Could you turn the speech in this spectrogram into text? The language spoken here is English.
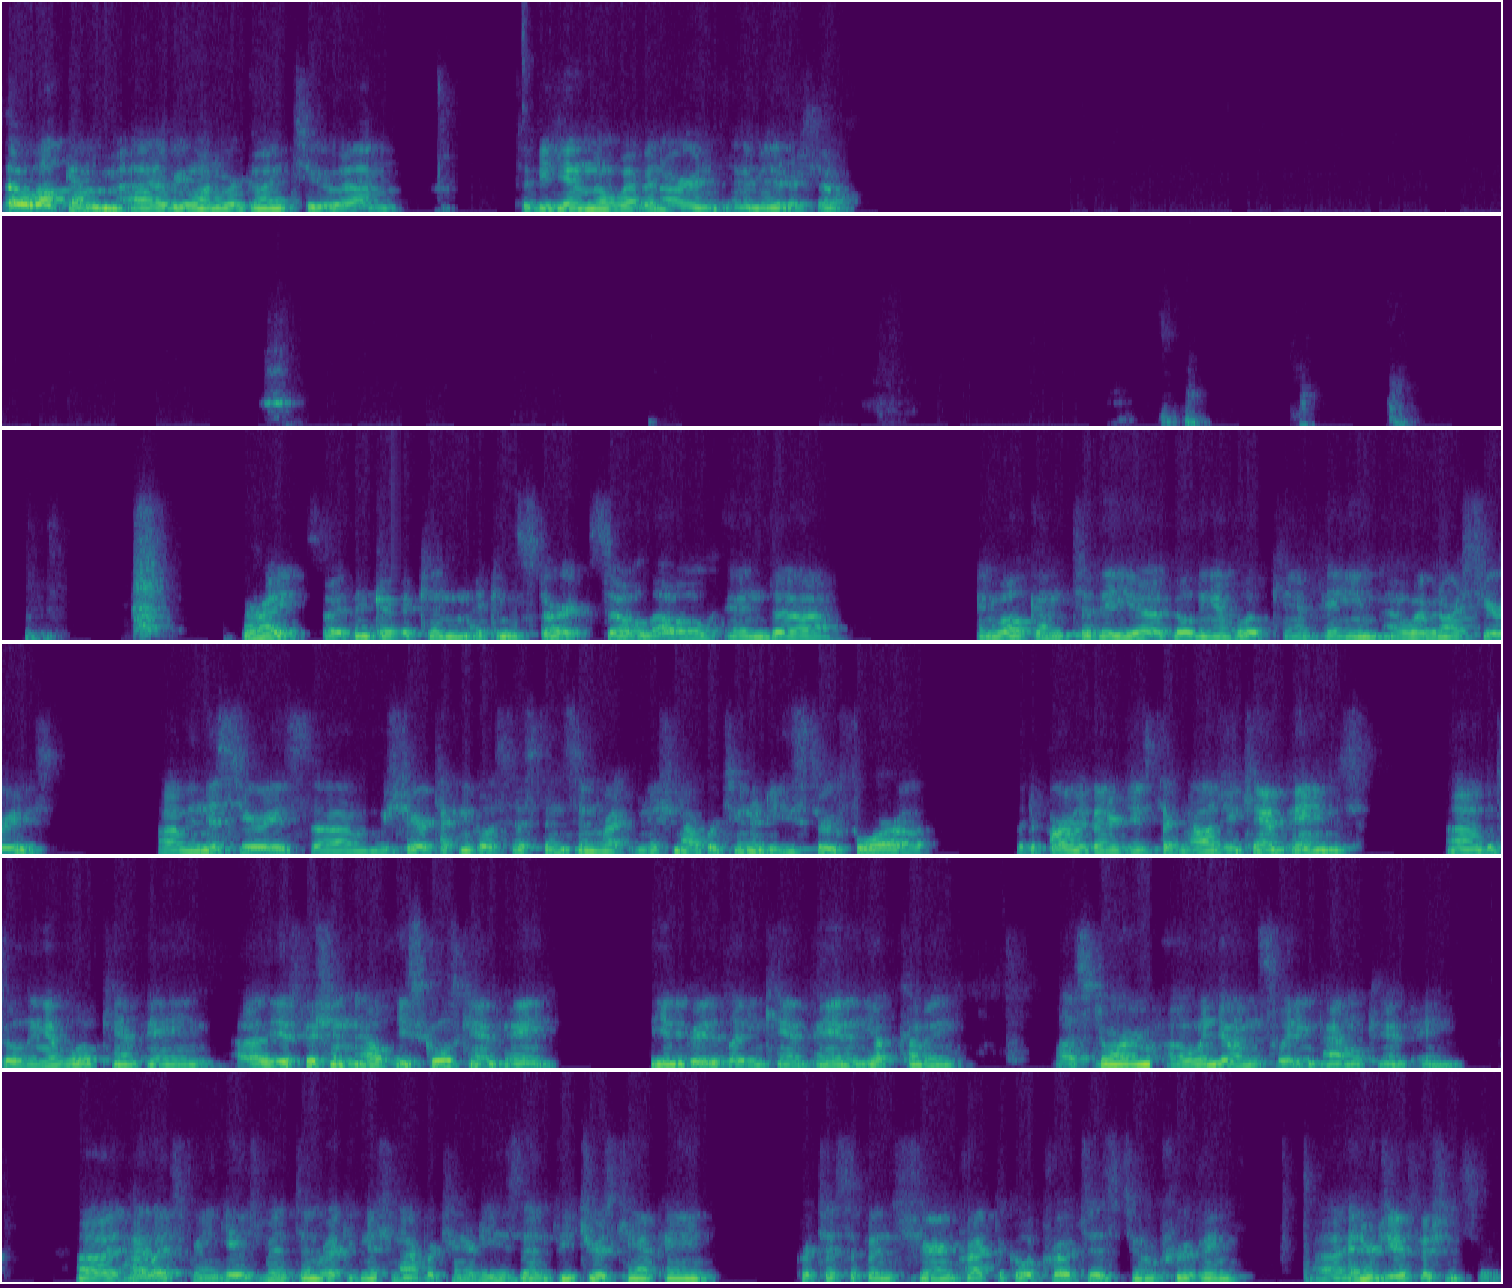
So welcome uh, everyone. We're going to, um, to begin the webinar in, in a minute or so. All right, so I think I can I can start. So hello and uh, and welcome to the uh, Building Envelope Campaign uh, webinar series. Um, in this series, um, we share technical assistance and recognition opportunities through four of the Department of Energy's technology campaigns. Uh, the Building Envelope Campaign, uh, the Efficient and Healthy Schools Campaign, the Integrated Lighting Campaign, and the upcoming uh, Storm uh, Window and Insulating Panel Campaign. It highlights free engagement and recognition opportunities and features campaign participants sharing practical approaches to improving uh, energy efficiency.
